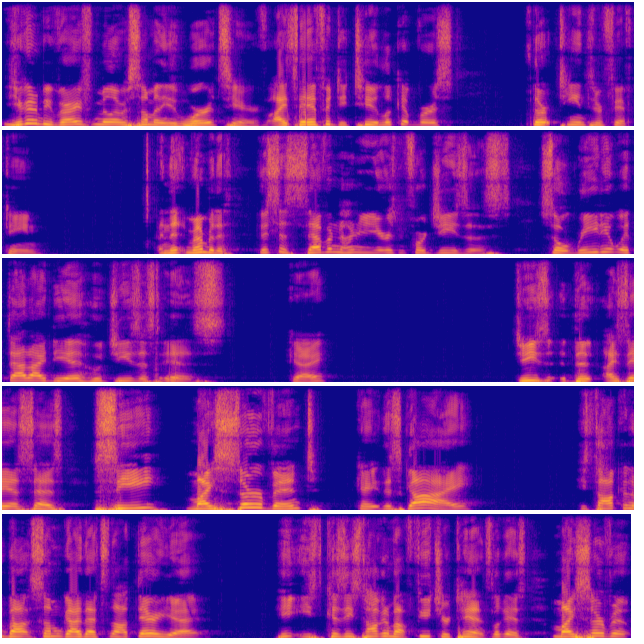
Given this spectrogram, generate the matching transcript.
you're going to be very familiar with some of these words here. Isaiah 52, look at verse 13 through 15. And th- remember this, this is 700 years before Jesus. So read it with that idea who Jesus is. Okay? Jesus, the, Isaiah says, see, my servant, okay, this guy, he's talking about some guy that's not there yet. He, he's, cause he's talking about future tense. Look at this. My servant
